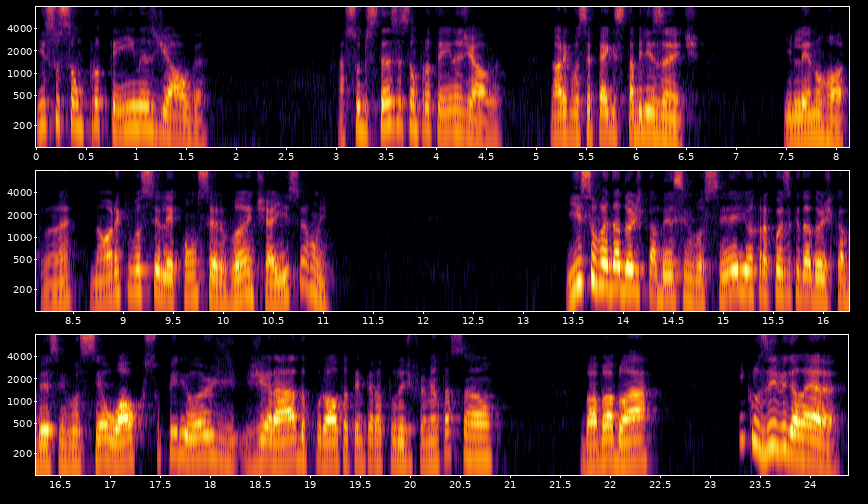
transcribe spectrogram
Isso são proteínas de alga. As substâncias são proteínas de alga. Na hora que você pega estabilizante e lê no rótulo, né? Na hora que você lê conservante, aí isso é ruim. Isso vai dar dor de cabeça em você e outra coisa que dá dor de cabeça em você é o álcool superior gerado por alta temperatura de fermentação, blá blá blá. Inclusive, galera,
